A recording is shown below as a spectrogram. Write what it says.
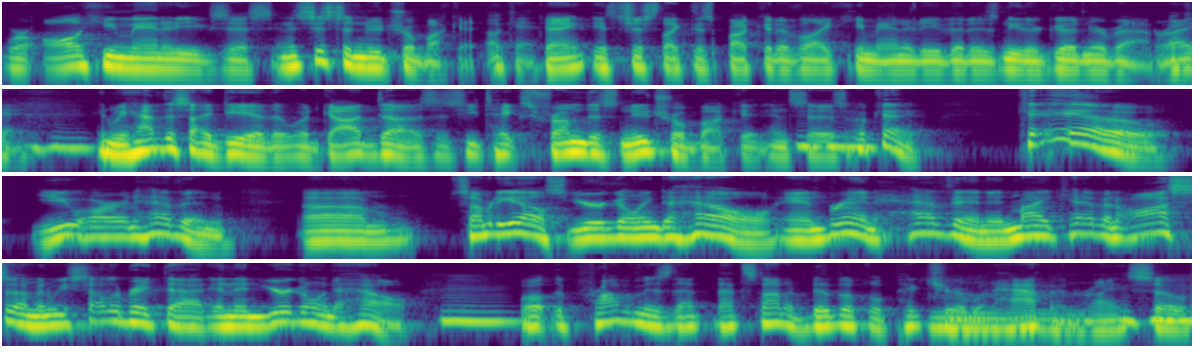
where all humanity exists, and it's just a neutral bucket. Okay. Okay. It's just like this bucket of like humanity that is neither good nor bad, right? Okay. Mm-hmm. And we have this idea that what God does is He takes from this neutral bucket and says, mm-hmm. "Okay, Ko, you are in heaven." Um, somebody else, you're going to hell, and Brynn, heaven, and Mike, heaven, awesome, and we celebrate that, and then you're going to hell. Hmm. Well, the problem is that that's not a biblical picture of what hmm. happened, right? Mm-hmm. So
